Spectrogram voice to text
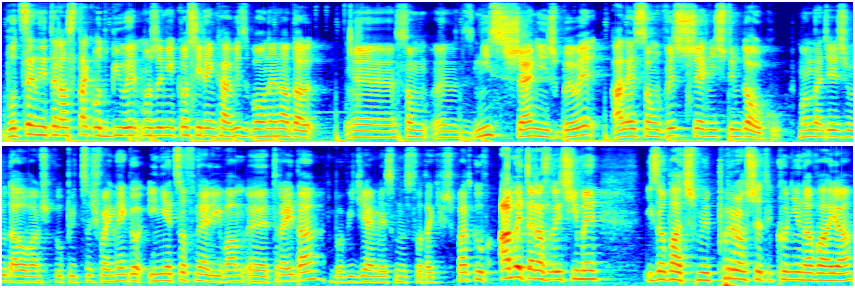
bo ceny teraz tak odbiły, może nie kosi rękawic, bo one nadal e, są e, niższe niż były, ale są wyższe niż w tym dołku. Mam nadzieję, że udało wam się kupić coś fajnego i nie cofnęli wam e, trade'a, bo widziałem jest mnóstwo takich przypadków, a my teraz lecimy i zobaczmy, proszę tylko nie nawaja.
